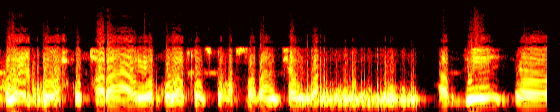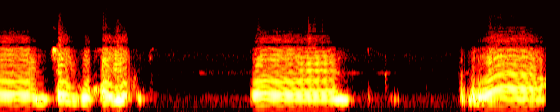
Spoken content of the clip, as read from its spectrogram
kuleylku wax ku taraayo kuleylka isku qabsadaan jawga. Haddii jawgu qoyo waa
